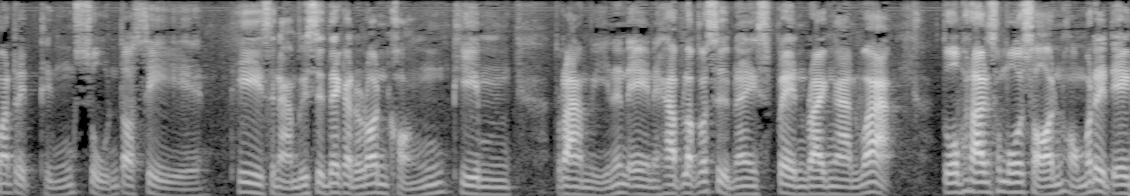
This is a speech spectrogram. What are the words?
มาดริดถึง 0 ต่อ 4 ที่สนามบิเซนเตกัลเดรอนของทีม ตราหมีนั่นเองนะครับแล้วก็สื่อในสเปนรายงานว่า ตัวประธานสโมสรของมาดริดเอง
